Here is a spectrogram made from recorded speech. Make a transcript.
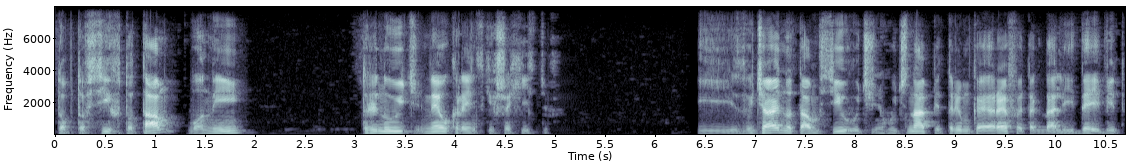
Тобто, всі, хто там, вони тренують не українських шахістів. І, звичайно, там всі гуч, гучна підтримка РФ і так далі йде від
